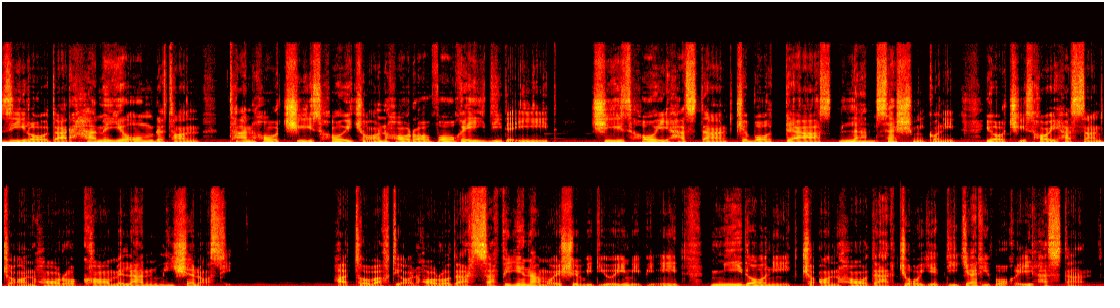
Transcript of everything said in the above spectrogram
زیرا در همه عمرتان تنها چیزهایی که آنها را واقعی دیده اید چیزهایی هستند که با دست لمسش می کنید یا چیزهایی هستند که آنها را کاملا می شناسید. حتی وقتی آنها را در صفحه نمایش ویدیویی می بینید می دانید که آنها در جای دیگری واقعی هستند.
